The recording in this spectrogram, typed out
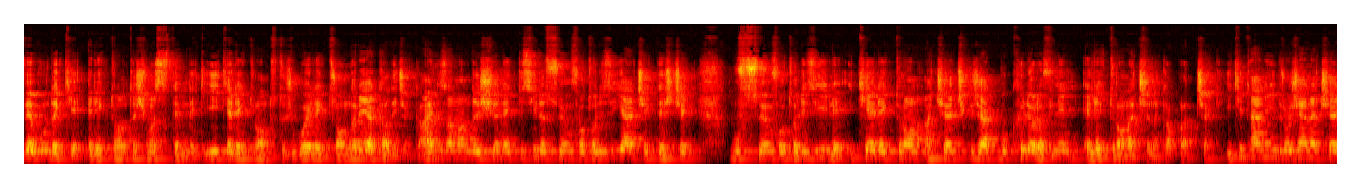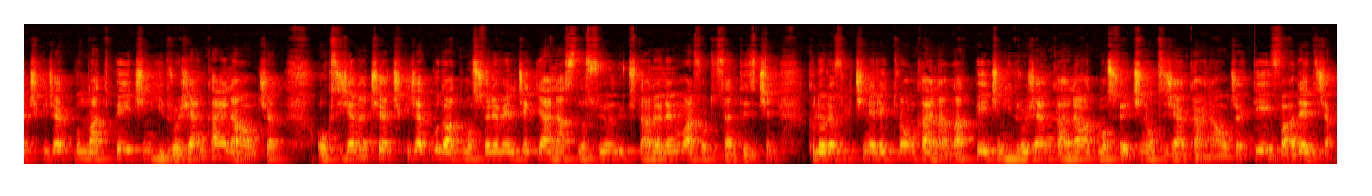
Ve buradaki elektron taşıma sistemindeki ilk elektron tutucu bu elektronları yakalayacak. Aynı zamanda ışığın etkisiyle suyun fotolizi gerçekleşecek. Bu suyun fotoliziyle iki elektron açığa çıkacak. Bu klorofilin elektron açığını kapatacak. İki tane hidrojen açığa çıkacak. Bu NADP için hidrojen kaynağı olacak. Oksijen açığa çıkacak. Bu da atmosfere verilecek. Yani aslında suyun üç tane önemi var fotosentez için. Klorofil için elektron kaynağı, NADP için hidrojen kaynağı, atmosfer için oksijen kaynağı olacak diye ifade edeceğim.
